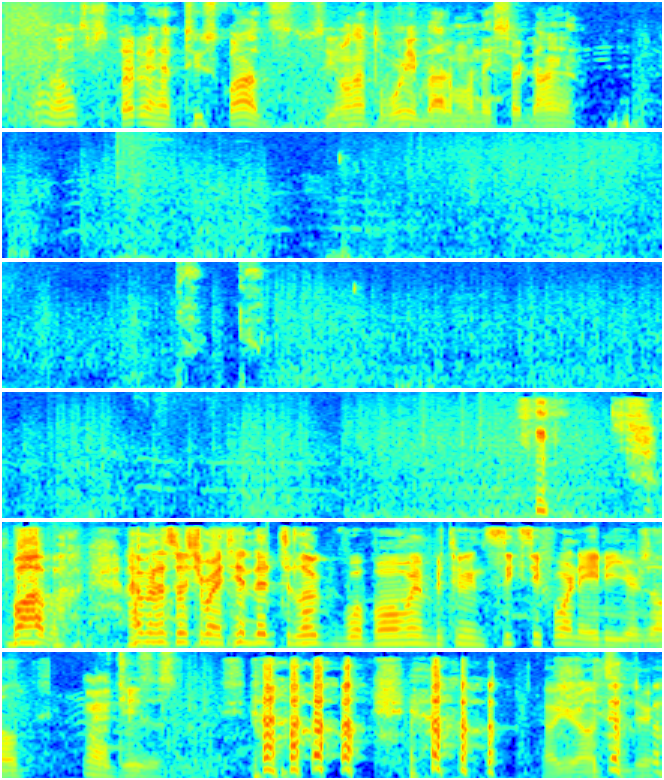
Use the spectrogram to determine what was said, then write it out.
I don't know, it's just better to have two squads, so you don't have to worry about them when they start dying. Bob, I'm gonna switch my Tinder to look for a woman between 64 and 80 years old. Oh, Jesus. Oh, you're on Tinder?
